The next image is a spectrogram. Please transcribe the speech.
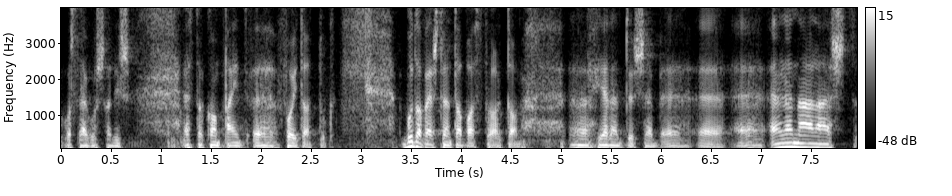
országosan is ezt a kampányt folytattuk. Budapesten tapasztaltam jelentősebb ellenállást,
